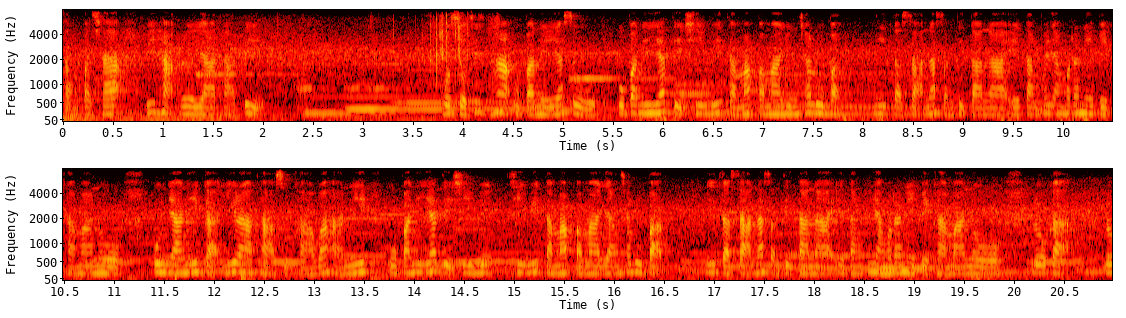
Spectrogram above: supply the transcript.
สัมปชะ วิหะเรยาถาติ บทสวดที่15อุปนิยสูตร อุปนิยติชีวิตตมัปปมายุงชลูบัตมีตัสสะนสันติตานา เอตังพยังวัฒเนเปคามาโน ปุญญานิกะยิราถาสุขาวหานิ อุปนิยติชีวิชีวิตตมัปปมายังชลูบัตมีตัสสะนสันติตานา เอตังพยังวัฒเนเปคามาโน โลกะ โล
